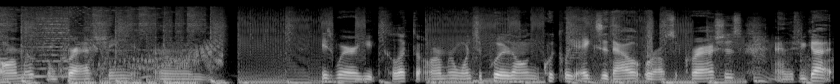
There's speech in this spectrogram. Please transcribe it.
armor from crashing. Um, is where you collect the armor. Once you put it on, quickly exit out or else it crashes. And if you got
